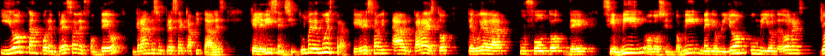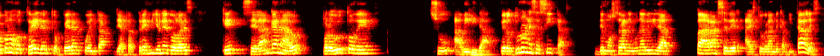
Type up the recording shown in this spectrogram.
y optan por empresas de fondeo, grandes empresas de capitales, que le dicen, si tú me demuestras que eres hábil para esto, te voy a dar un fondo de 100 mil o 200 mil, medio millón, un millón de dólares. Yo conozco traders que operan cuenta de hasta 3 millones de dólares que se la han ganado producto de su habilidad. Pero tú no necesitas demostrar ninguna habilidad para acceder a estos grandes capitales,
